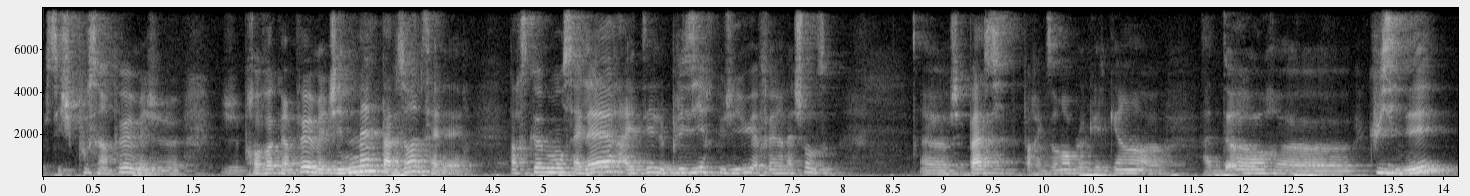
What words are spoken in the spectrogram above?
si je pousse un peu, mais je, je provoque un peu, mais j'ai même pas besoin de salaire parce que mon salaire a été le plaisir que j'ai eu à faire la chose. Euh, je sais pas si par exemple quelqu'un euh, adore cuisiner,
